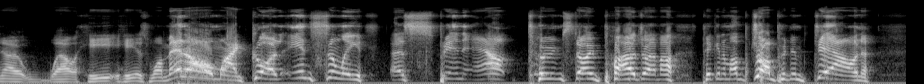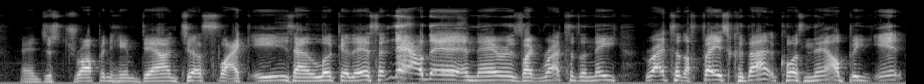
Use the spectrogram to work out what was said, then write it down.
know, well, he he is one man. Oh my God! Instantly a spin out tombstone power driver, picking him up, dropping him down, and just dropping him down just like ease. And look at this, and now there, and there is like right to the knee, right to the face. Could that, of course, now be it?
